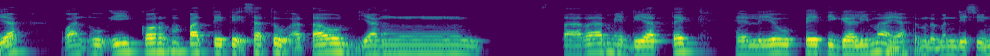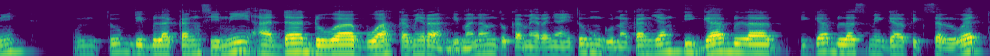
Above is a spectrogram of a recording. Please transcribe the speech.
ya One UI Core 4.1 atau yang setara MediaTek Helio P35 ya teman-teman di sini. Untuk di belakang sini ada dua buah kamera di mana untuk kameranya itu menggunakan yang 13 13 megapiksel wide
